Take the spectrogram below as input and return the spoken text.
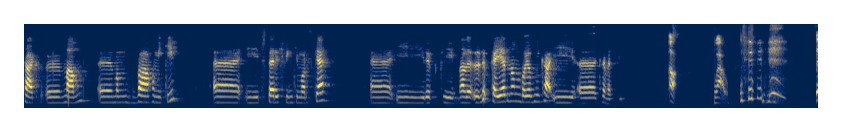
Tak, y, mam. Y, Mam dwa chomiki e, i cztery świnki morskie e, i rybki, no ale rybkę jedną, bojownika i e, krewetki. O, wow. Co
